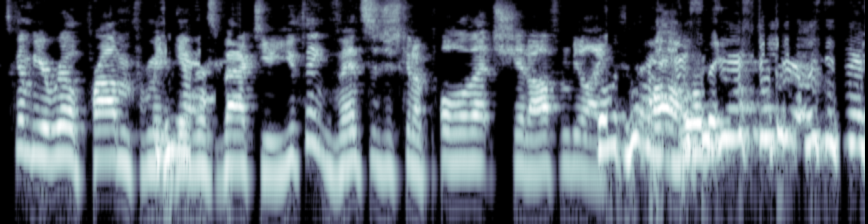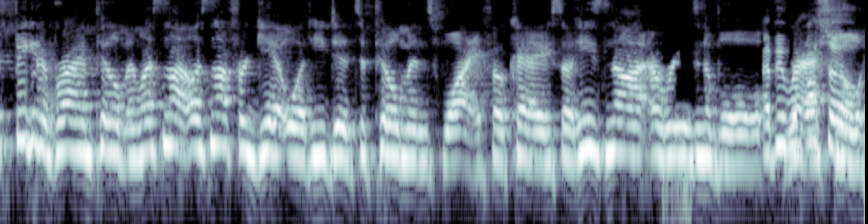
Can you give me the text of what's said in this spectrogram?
it's gonna be a real problem for me to give this back to you. You think Vince is just gonna pull that shit off and be like, Yeah, oh, since we were speaking of, since we were speaking of Brian Pillman, let's not let's not forget what he did to Pillman's wife. Okay, so he's not a reasonable. I mean, we're also.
